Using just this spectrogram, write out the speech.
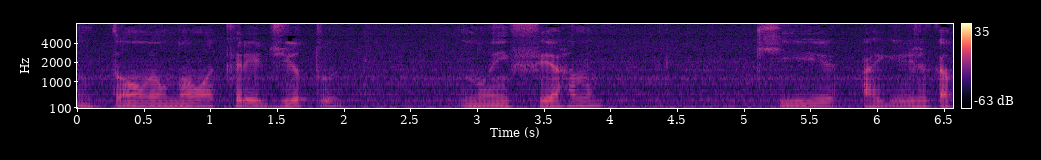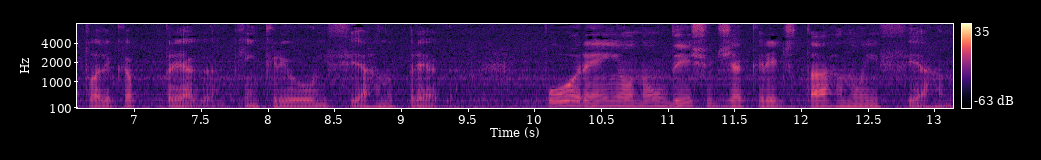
Então eu não acredito no inferno que a Igreja Católica prega, quem criou o inferno prega. Porém, eu não deixo de acreditar no inferno.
